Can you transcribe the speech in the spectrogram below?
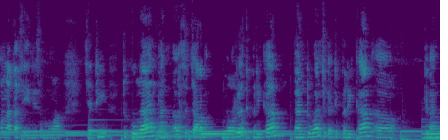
mengatasi ini semua. Jadi dukungan ban- eh, secara moral diberikan bantuan juga diberikan eh, dengan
